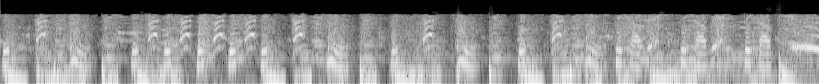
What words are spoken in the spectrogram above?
Pick up, pick up, pick up.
